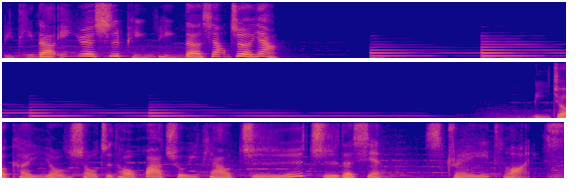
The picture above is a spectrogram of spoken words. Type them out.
你听到音乐是平平的，像这样。就可以用手指头画出一条直直的线，straight lines。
